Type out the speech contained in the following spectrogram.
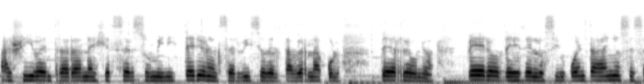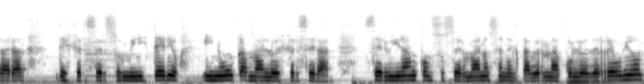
arriba entrarán a ejercer su ministerio en el servicio del tabernáculo de reunión, pero desde los 50 años cesarán de ejercer su ministerio y nunca más lo ejercerán. Servirán con sus hermanos en el tabernáculo de reunión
